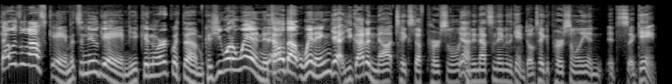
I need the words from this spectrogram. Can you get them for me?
that was the last game. It's a new game. You can work with them because you want to win. It's Yeah. all about winning. Yeah, you got to not take stuff personally. Yeah. I mean, that's the name of the game. Don't take it personally, and it's a game.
